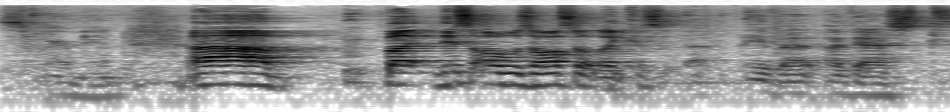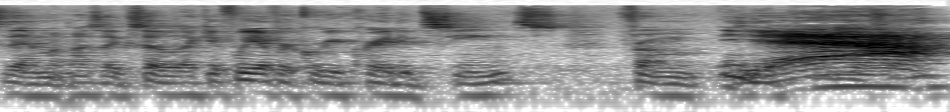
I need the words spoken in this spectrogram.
swear, man. Uh, but this all was also like, cause I've, I've asked them. I was like, so like, if we ever recreated scenes from India, Yeah.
